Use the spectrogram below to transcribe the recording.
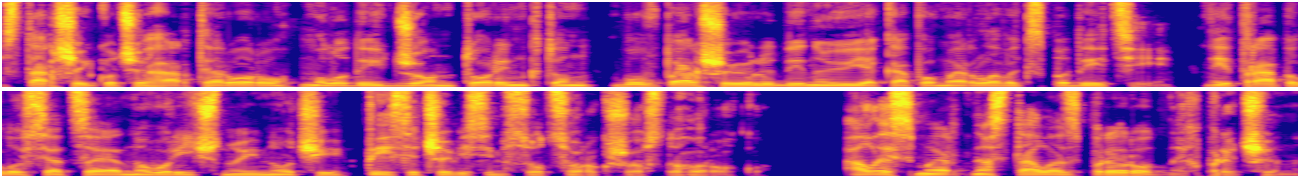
Старший кочегар терору, молодий Джон Торінгтон, був першою людиною, яка померла в експедиції, і трапилося це новорічної ночі 1846 року. Але смерть настала з природних причин.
